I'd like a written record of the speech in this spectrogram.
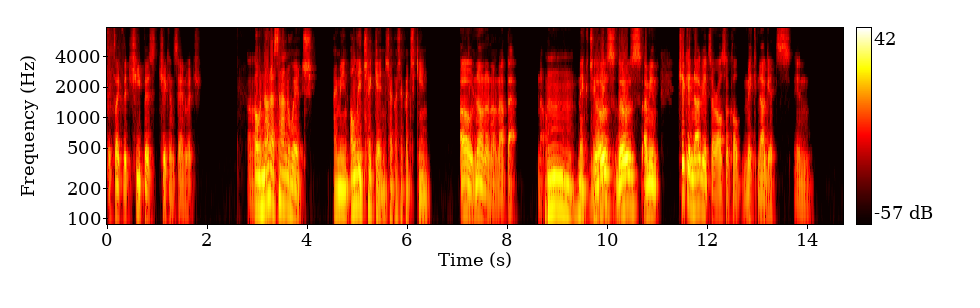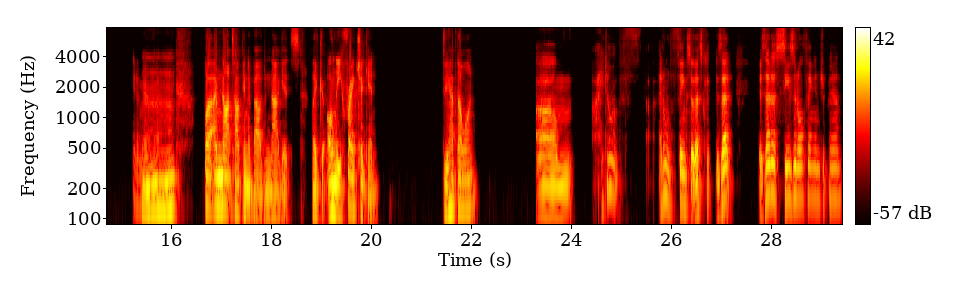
It's like the cheapest chicken sandwich. Um, Oh, not a sandwich. I mean, only chicken, shaka shaka chicken. oh no no no not that. No. Mm, make chicken. Those those I mean chicken nuggets are also called McNuggets in in America. Mm, but I'm not talking about nuggets, like only fried chicken. Do you have that one? Um I don't th- I don't think so. That's is that is that a seasonal thing in Japan?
